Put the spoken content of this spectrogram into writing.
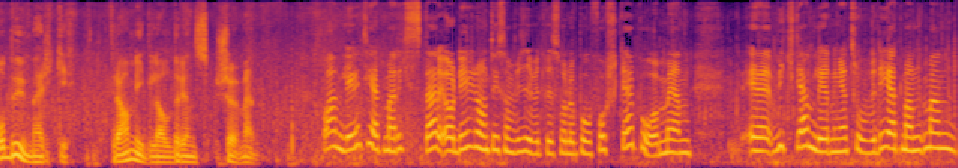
og bumerker fra middelalderens sjømenn. Och anledningen till att man ristar, ja det är någonting som vi givetvis håller på och forskar på men eh, viktiga anledningar tror vi det är att man, man,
